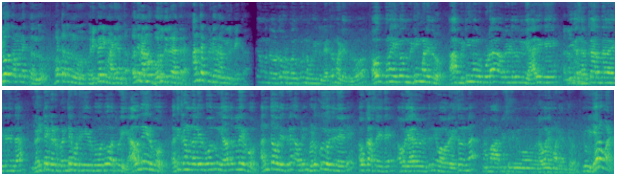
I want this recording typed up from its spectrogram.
ಯುವ ಗಮನಕ್ಕೆ ತಂದು ಬಟ್ ಅದನ್ನು ರಿಪೇರಿ ಮಾಡಿ ಅಂತ ಅದು ನಮಗೆ ಬರುವುದಿಲ್ಲ ಹೇಳ್ತಾರೆ ಅಂತ ಪೀಡಿಯೋ ನಮಗೆ ಬೇಕಾ ಬಂದವರು ಅವ್ರು ಬಂದ್ಕೊಂಡು ಲೆಟರ್ ಮಾಡಿದ್ರು ಅವ್ರು ಪುನಃ ಇಲ್ಲೊಂದು ಮೀಟಿಂಗ್ ಮಾಡಿದ್ರು ಆ ಮೀಟಿಂಗ್ ನಲ್ಲೂ ಕೂಡ ಅವ್ರು ಹೇಳಿದ್ರು ನೀವು ಯಾರಿಗೆ ಈಗ ಸರ್ಕಾರದ ಇದರಿಂದ ಗಂಟೆ ಗಂಟೆ ಕೊಟ್ಟಿಗೆ ಇರಬಹುದು ಅಥವಾ ಯಾವುದೇ ಇರಬಹುದು ಅಧಿಕರಣದಲ್ಲಿ ಇರಬಹುದು ಯಾವ್ದ್ರಲ್ಲೇ ಇರಬಹುದು ಅಂತವ್ರು ಇದ್ರೆ ಅವ್ರಿಗೆ ಬೆಳಕು ಯೋಜನೆಯಲ್ಲಿ ಅವಕಾಶ ಇದೆ ಅವ್ರು ಯಾರು ಇದ್ರೆ ನೀವು ಅವರ ಹೆಸರನ್ನ ನಮ್ಮ ಆಫೀಸಿಗೆ ನೀವು ರವಾನೆ ಮಾಡಿ ಅಂತ ಹೇಳಿ ನೀವು ಏನೋ ಮಾಡಿ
